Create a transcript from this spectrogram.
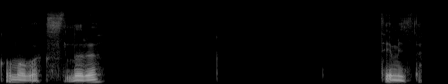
Combo box'ları temizle.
